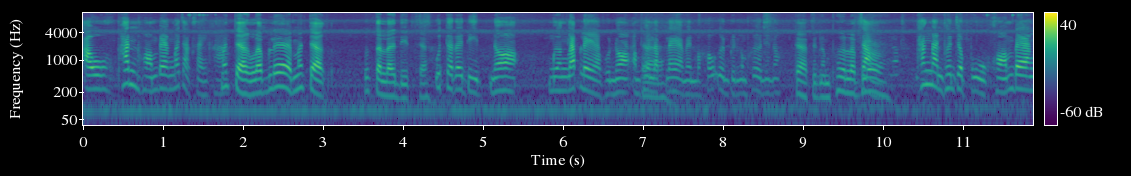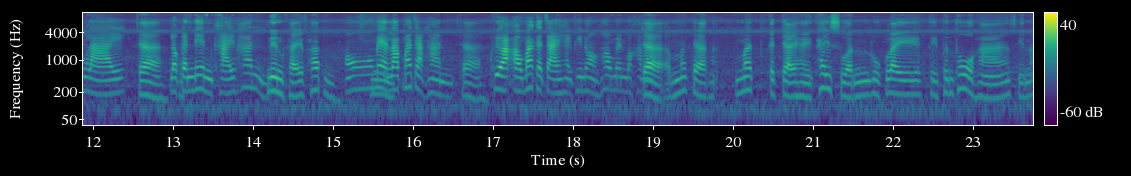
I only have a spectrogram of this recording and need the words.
เอาพันธุ์หอมแบงมาจากไสคะมาจากรับแร่มาจากอุตรดิตถ์จ้ะอุตรดิตถ์เนาะ เมืองรับแลพุ่นเนาะอำเภอจ้ะ รับแลแม่นบ่เขาเอิ่นเป็นอำเภอนี่เนาะ จ้ะเป็นอำเภอรับจ้ะแร่ทั้งนั้นเพิ่นจะปลูกหอมแบงหลาย จ้ะแล้วก็เน้นขายพันธุ์เน้นขายพันธุ์อ๋อแม่รับมาจากหันจ้ะเพื่อเอามากระจายให้พี่น้องเฮาแม่นบ่คะจ้ะแม่เอามาจากมากระจายให้ไทยสวนลูกไรที่เพิ่นโทรหาสีน้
